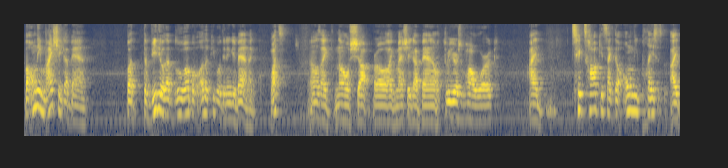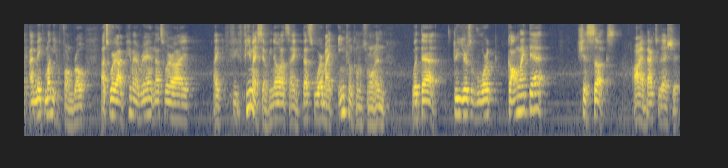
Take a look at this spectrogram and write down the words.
But only my shit got banned. But the video that blew up of other people didn't get banned. Like, what? And I was like, no shot, bro. Like, my shit got banned. Three years of hard work. I TikTok is like the only place like I make money from, bro. That's where I pay my rent. That's where I like feed myself. You know, that's like that's where my income comes from. And with that three years of work gone like that, Shit sucks. Alright, back to that shit.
